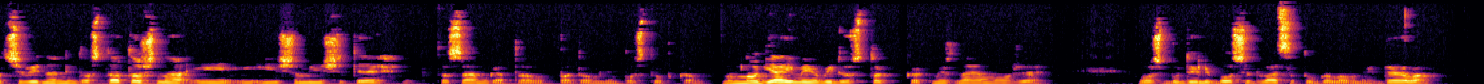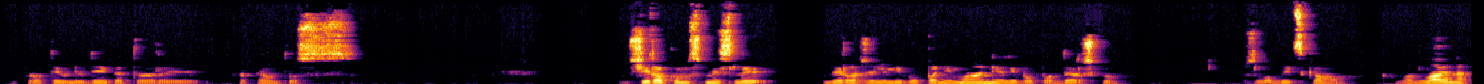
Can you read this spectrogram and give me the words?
очевидно недостаточно, и, и еще меньше тех, кто сам готов к подобным поступкам. Но многие имеют в виду, что, как мы знаем, уже возбудили больше 20 уголовных дел против людей, которые каком-то в широком смысле выражили либо понимание, либо поддержку Злобицкому в онлайне.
